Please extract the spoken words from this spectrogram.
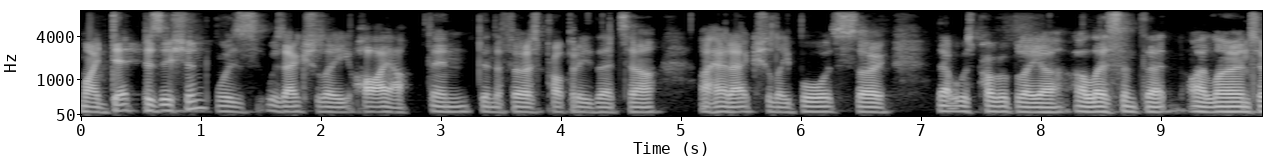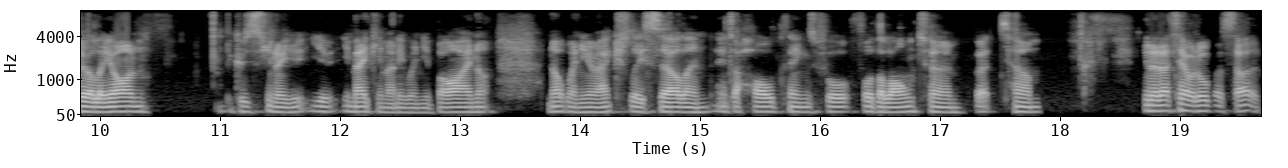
my debt position was was actually higher than than the first property that uh, I had actually bought. So that was probably a, a lesson that I learned early on because you know you, you, you're making money when you buy, not not when you actually sell and, and to hold things for, for the long term. But um, you know that's how it all got started.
